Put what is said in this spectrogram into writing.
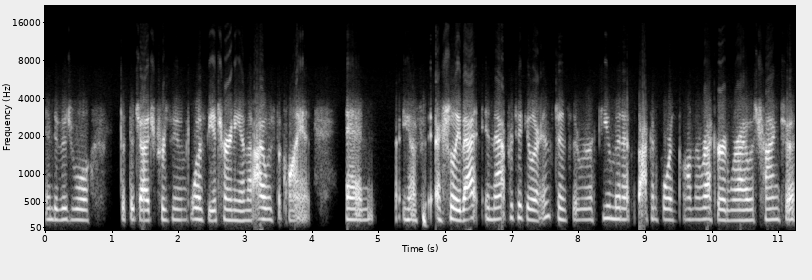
individual, that the judge presumed was the attorney and that I was the client. And you know, actually, that in that particular instance, there were a few minutes back and forth on the record where I was trying to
